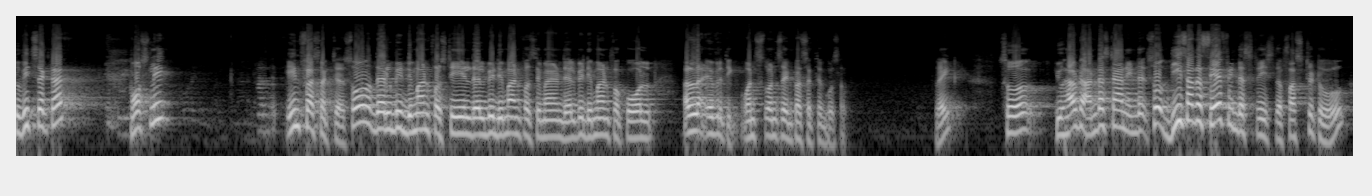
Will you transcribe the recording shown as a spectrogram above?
To which sector? Mostly infrastructure. So, there will be demand for steel, there will be demand for cement, there will be demand for coal, everything once, once the infrastructure goes up right? So you have to understand, so these are the safe industries, the first two.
